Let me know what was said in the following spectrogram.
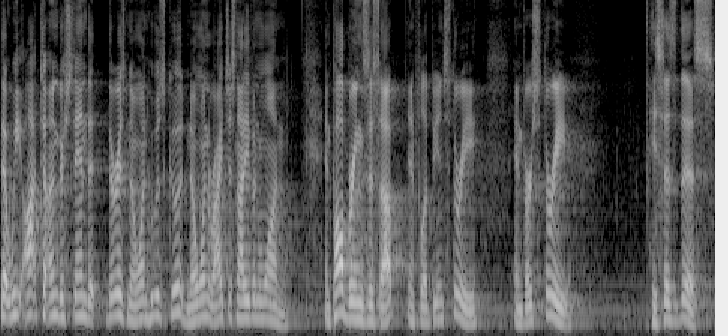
that we ought to understand that there is no one who is good, no one righteous, not even one. And Paul brings this up in Philippians 3, in verse 3. He says this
